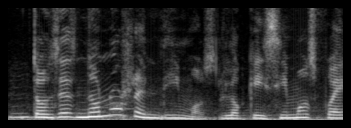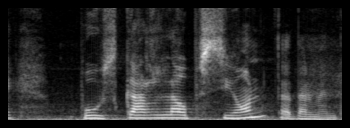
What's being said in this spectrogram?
Entonces, no nos rendimos. Lo que hicimos fue buscar la opción Totalmente.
